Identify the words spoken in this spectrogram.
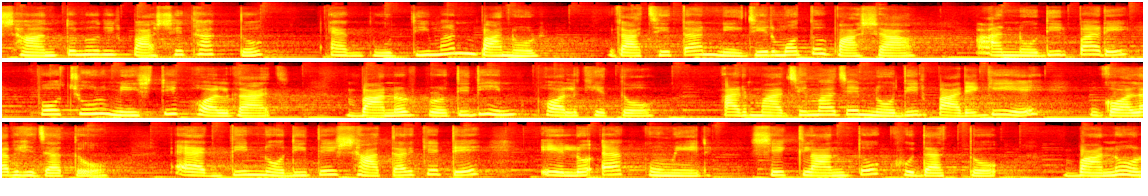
শান্ত নদীর পাশে থাকতো এক বুদ্ধিমান বানর। গাছে তার নিজের মতো বাসা আর নদীর পাড়ে প্রচুর মিষ্টি ফল গাছ। বানর প্রতিদিন ফল খেত আর মাঝে মাঝে নদীর পাড়ে গিয়ে গলা ভেজাত। একদিন নদীতে সাঁতার কেটে এলো এক কুমির। সে ক্লান্ত, ক্ষুধার্ত। বানর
